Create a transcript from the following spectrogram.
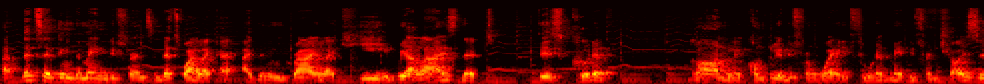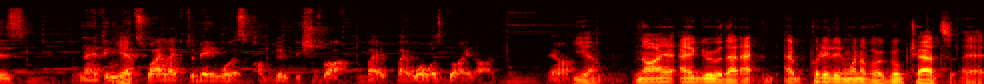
uh, that's I think the main difference, and that's why like I, I didn't cry. Like he realized that this could have gone in a completely different way if he would have made different choices. And I think Yeah. that's why like today was completely distraught by by what was going on. You know. Yeah. No, I, I agree with that. I, I put it in one of our group chats. Uh,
